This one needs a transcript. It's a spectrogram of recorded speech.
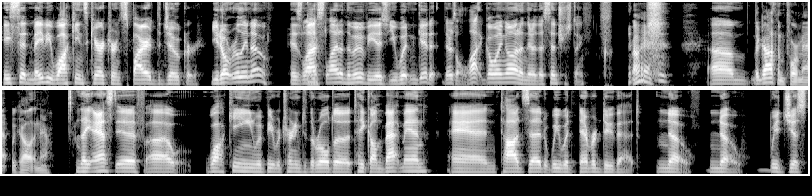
he said maybe Joaquin's character inspired the Joker. You don't really know. His last line of the movie is "You wouldn't get it." There's a lot going on in there that's interesting. Oh yeah. Um, the Gotham format we call it now. they asked if uh, Joaquin would be returning to the role to take on Batman, and Todd said we would never do that. No, no, we just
